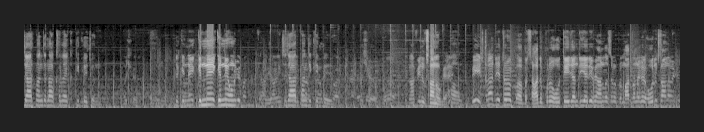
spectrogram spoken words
4-5 ਲੱਖ ਦਾ ਇੱਕ ਕਿੱਲੇ ਚ ਹੁੰਦਾ। ਅੱਛਾ। ਤੇ ਕਿੰਨੇ ਕਿੰਨੇ ਕਿੰਨੇ ਹੋਣਗੇ 4-5 ਕਿੱਲੇ। ਅੱਛਾ। ਕਾਫੀ ਨੁਕਸਾਨ ਹੋ ਗਿਆ ਹੈ? ਵੀ ਇਸ ਤਰ੍ਹਾਂ ਜੇ ਤਰ੍ਹਾਂ ਬਰਸਾਤ ਉੱਪਰ ਹੋ ਤੇਜ਼ ਜਾਂਦੀ ਹੈ ਜੀ ਫਿਰ ਆਉਣ ਵਾਲੇ ਸਮੇਂ ਪ੍ਰਮਾਤਮਾ ਨਾਲ ਹੋਰ ਨੁਕਸਾਨ ਹੋਵੇਗਾ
